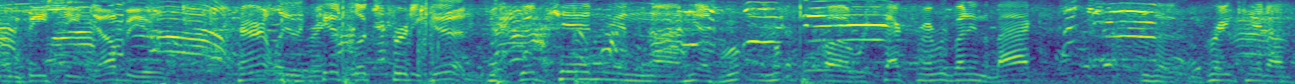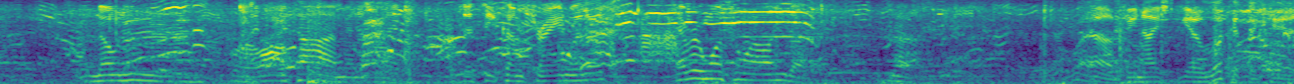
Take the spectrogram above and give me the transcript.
from BCW. Apparently, the kid looks pretty good. He's a good kid, and uh, he has r- r- uh, respect for everybody in the back. He's a great kid. I've known him for a long time, and uh, Does he come train with us? every once in a while he does. Yes. Well, it'd be nice to get a look at the kid.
